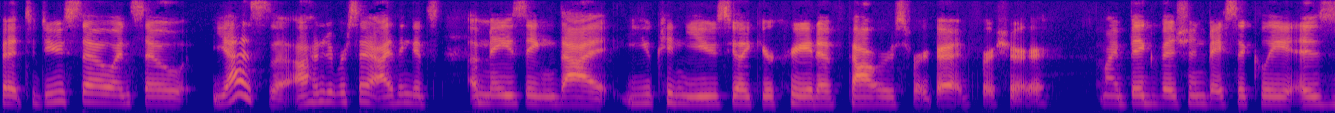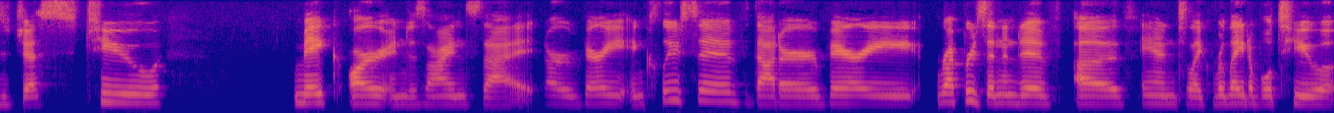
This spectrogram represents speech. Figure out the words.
fit to do so. And so yes 100% i think it's amazing that you can use like your creative powers for good for sure. My big vision basically is just to make art and designs that are very inclusive that are very representative of and like relatable to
